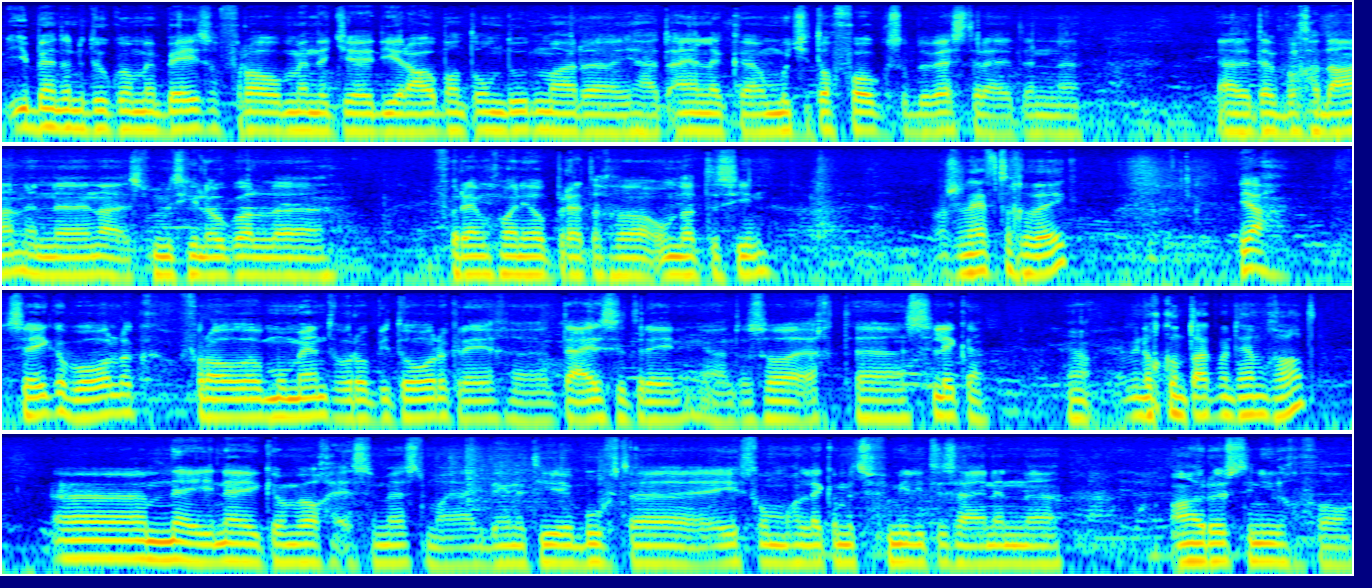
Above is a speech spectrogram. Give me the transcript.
je bent er natuurlijk wel mee bezig, vooral op het moment dat je die rouwband omdoet. Maar uh, ja, uiteindelijk uh, moet je toch focussen op de wedstrijd. En ja, dat hebben we gedaan. En nou, het is misschien ook wel voor hem gewoon heel prettig om dat te zien. Was een heftige week? Ja, zeker behoorlijk. Vooral het moment waarop je het horen kreeg tijdens de training. Ja, het was wel echt slikken. Ja. Heb je nog contact met hem gehad? Uh, nee, nee, ik heb hem wel ge-sms'd. Maar ja, ik denk dat hij behoefte heeft om lekker met zijn familie te zijn. En aan rust in ieder geval.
